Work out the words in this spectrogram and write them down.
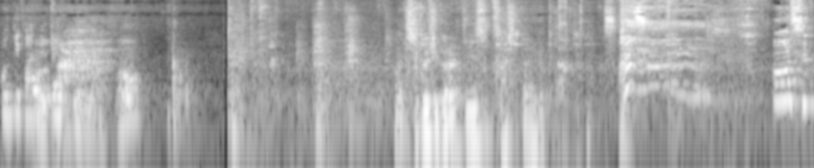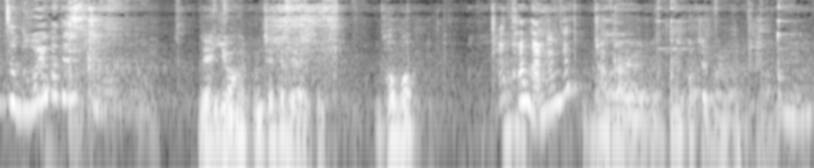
어디 가니? 어떻게 올라왔어? 아, 지글지글할 때 이숙 다시 따야겠다. 아 진짜 노예가 됐어 야 이왕 할 거면 제대로 해야지. 더워? 아, 간 맞는데? 아니 아니 종이 껍질 벌려. 음.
